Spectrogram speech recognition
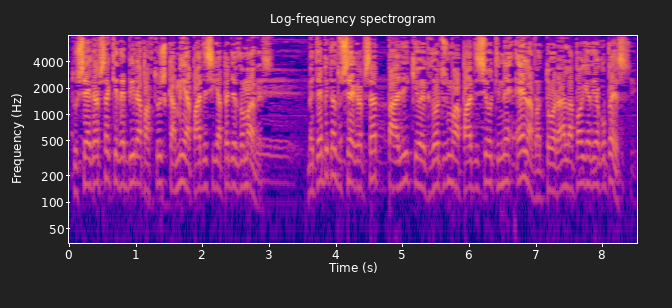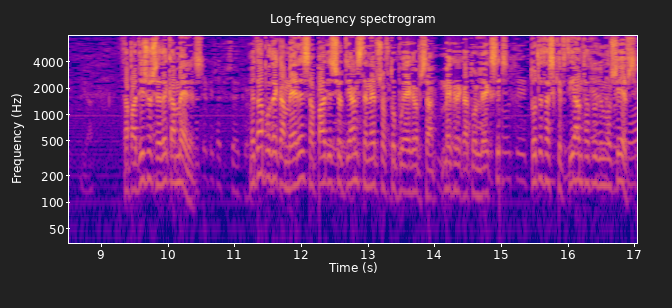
τους έγραψα και δεν πήρα από αυτούς καμία απάντηση για πέντε εβδομάδες. Μετέπειτα τους έγραψα πάλι και ο εκδότης μου απάντησε ότι ναι έλαβα τώρα αλλά πάω για διακοπές. Θα απαντήσω σε 10 μέρες. Μετά από 10 μέρες απάντησε ότι αν στενέψω αυτό που έγραψα μέχρι 100 λέξεις, τότε θα σκεφτεί αν θα το δημοσιεύσει.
